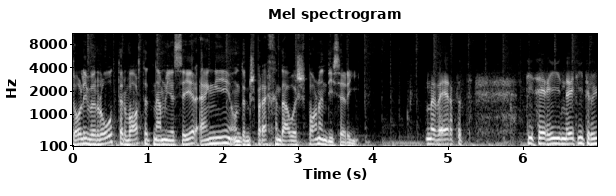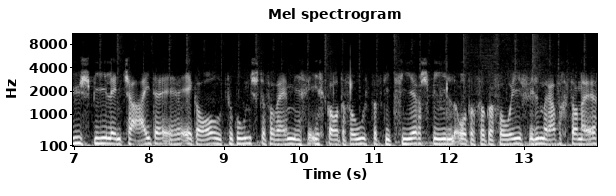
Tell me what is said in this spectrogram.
Oliver Roth erwartet nämlich eine sehr enge und entsprechend auch eine spannende Serie. Wir werden die Serie nicht in drei Spielen entscheiden, äh, egal zugunsten von wem. Ich, ich gehe davon aus, dass es vier Spiele oder sogar fünf, weil man einfach so nah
